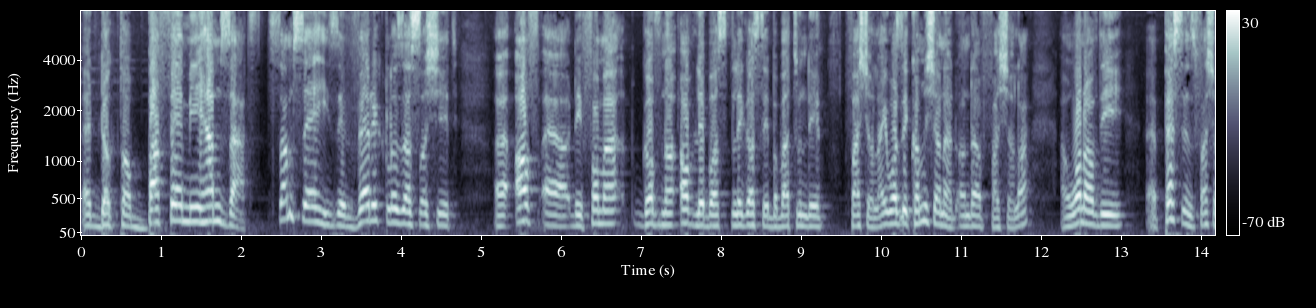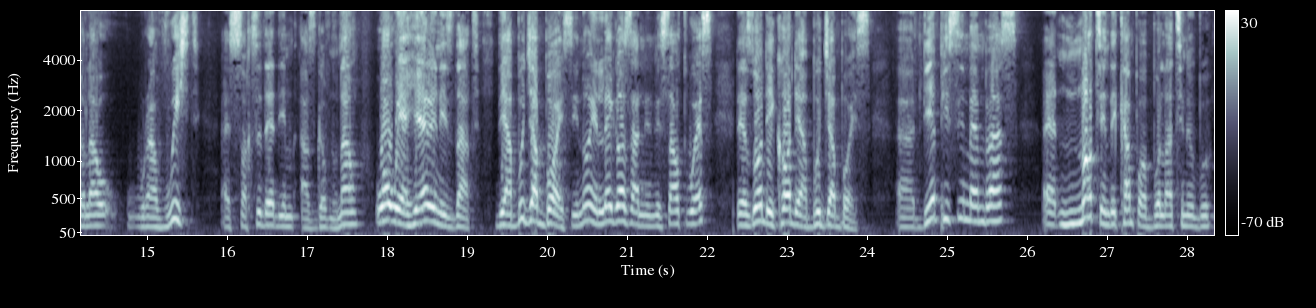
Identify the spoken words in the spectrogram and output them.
uh, Dr. Bafemi Hamzat, some say he's a very close associate of the former governor of Lagos, Lagos State, Babatunde Fashola. He was a commissioner under Fashola, and one of the persons Fashola would have wished uh, succeeded him as governor. Now, what we are hearing is that the Abuja boys, you know, in Lagos and in the southwest, there's what they call the Abuja boys. Uh, the APC members, uh, not in the camp of Bola Tinubu,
